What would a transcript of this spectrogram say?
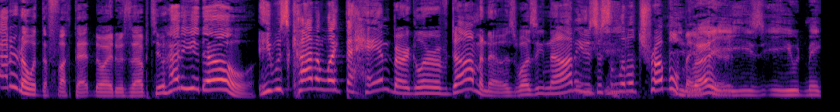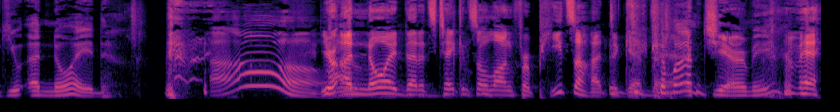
I don't know what the fuck that Noid was up to. How do you know? He was kind of like the Hamburglar of Domino's, was he not? He was just a little troublemaker. right. He's, he would make you annoyed. Oh. You're annoyed that it's taken so long for Pizza Hut to get there. Come on, Jeremy. man.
